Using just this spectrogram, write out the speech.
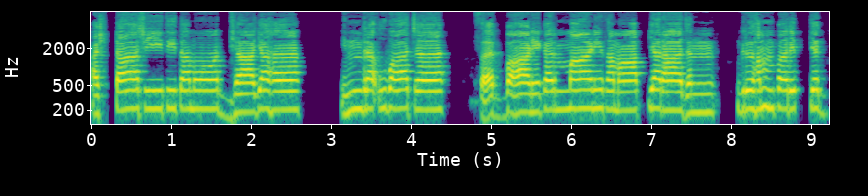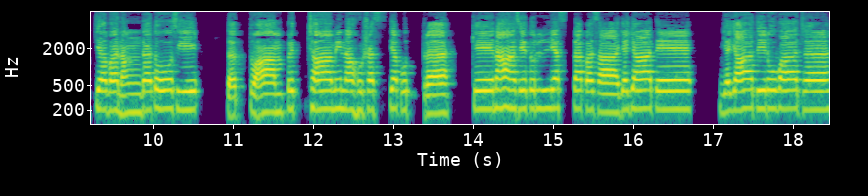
अष्टाशीतितमोऽध्यायः। इन्द्र उवाच सर्वाणि कर्माणि समाप्य राजन् गृहम् परित्यज्य वनम् गतोऽसि तत्त्वाम् पृच्छामि नहुषस्य पुत्र केनासि तुल्यस्तपसा ययाते। ययातिरुवाच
